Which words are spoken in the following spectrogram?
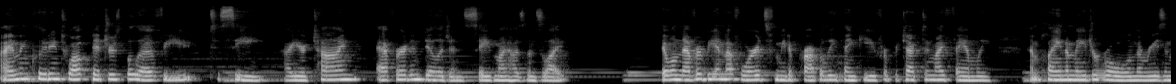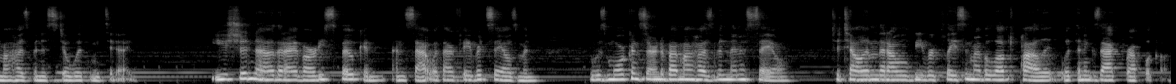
I am including 12 pictures below for you to see how your time, effort, and diligence saved my husband's life. There will never be enough words for me to properly thank you for protecting my family and playing a major role in the reason my husband is still with me today. You should know that I have already spoken and sat with our favorite salesman, who was more concerned about my husband than a sale, to tell him that I will be replacing my beloved pilot with an exact replica.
